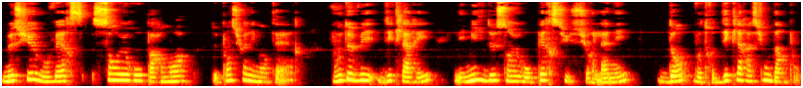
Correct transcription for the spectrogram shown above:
Monsieur vous verse 100 euros par mois de pension alimentaire, vous devez déclarer les 1200 euros perçus sur l'année dans votre déclaration d'impôt.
